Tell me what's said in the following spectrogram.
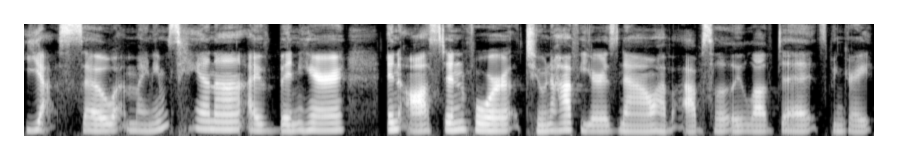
Yes. So my name's Hannah. I've been here in Austin for two and a half years now. I've absolutely loved it. It's been great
